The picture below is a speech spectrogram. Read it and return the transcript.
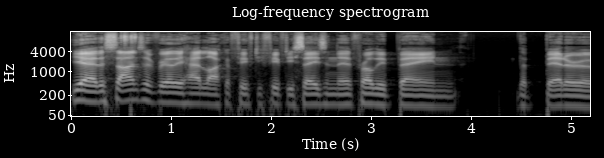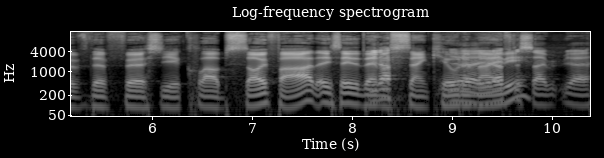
Yeah, the Suns have really had like a 50-50 season. They've probably been the better of the first year clubs so far. Them You'd or have- St Kilda yeah, maybe. have to say yeah.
